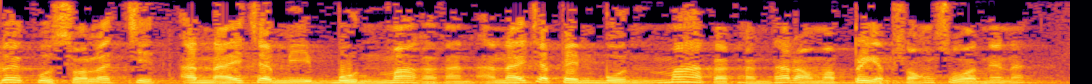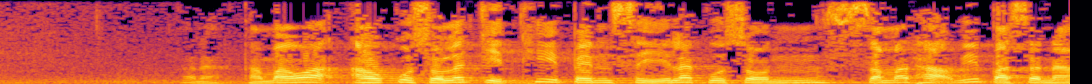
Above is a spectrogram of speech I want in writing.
ด้วยกุศลจิต อันไหนจะมีบุญมากกว่ากัน อันไหนจะเป็นบุญมากกว่ากัน ถ้าเรามาเปรียบสองส่วนเนี่ยนะนะถามว่าเอากุศลจิตที่เป็นศีลกุศล สมถวิปัสนา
